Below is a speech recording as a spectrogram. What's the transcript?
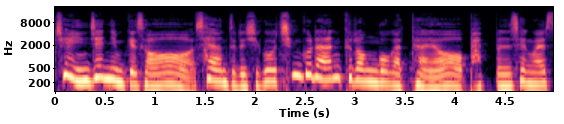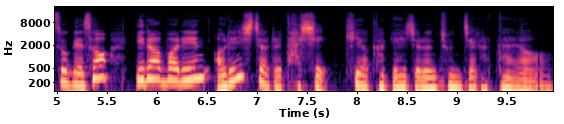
최인재님께서 사연 들으시고 친구란 그런 것 같아요. 바쁜 생활 속에서 잃어버린 어린 시절을 다시 기억하게 해주는 존재 같아요.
